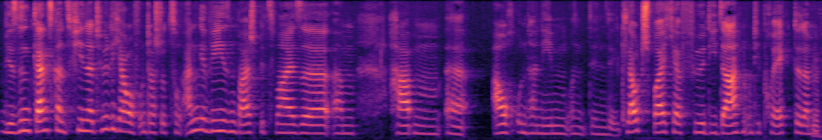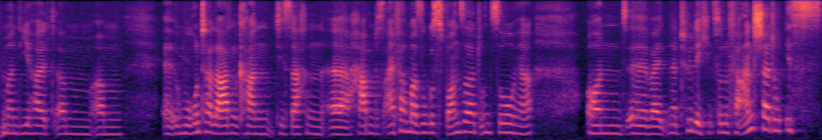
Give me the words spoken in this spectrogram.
wir sind ganz, ganz viel natürlich auch auf Unterstützung angewiesen. Beispielsweise ähm, haben äh, auch Unternehmen und den, den Cloud-Speicher für die Daten und die Projekte, damit mhm. man die halt ähm, ähm, äh, irgendwo runterladen kann. Die Sachen äh, haben das einfach mal so gesponsert und so, ja. Und äh, weil natürlich so eine Veranstaltung ist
